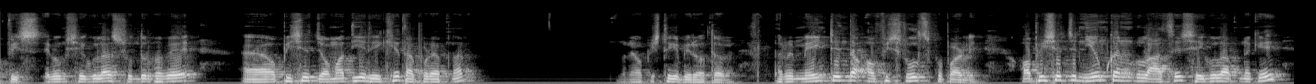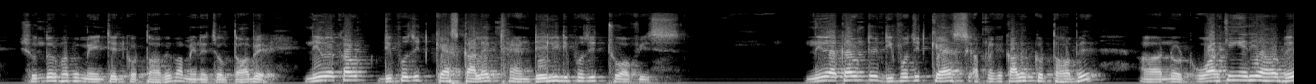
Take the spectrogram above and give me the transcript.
office এবং সেগুলা সুন্দরভাবে অফিসে জমা দিয়ে রেখে তারপরে আপনার মানে অফিস থেকে বের হতে হবে। তারপরে maintain the office rules properly অফিসের যে নিয়মকানুনগুলো আছে, সেগুলো আপনাকে সুন্দরভাবে মেনটেন করতে হবে বা মেনে চলতে হবে। New account deposit cash collect and daily deposit to office new অ্যাকাউন্টে ডিপোজিট ক্যাশ আপনাকে কালেক্ট করতে হবে। নোট ওয়ার্কিং এরিয়া হবে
